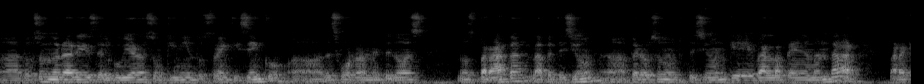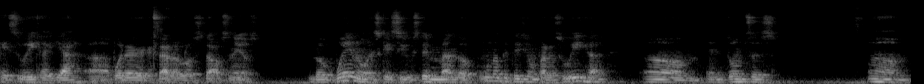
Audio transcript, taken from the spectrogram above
Ah, los honorarios del gobierno son 535. Uh, desfortunadamente no es, no es barata la petición, ah, pero es una petición que vale la pena mandar para que su hija ya pueda regresar a los Estados Unidos. Lo bueno es que si usted manda una petición para su hija, um, entonces um,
